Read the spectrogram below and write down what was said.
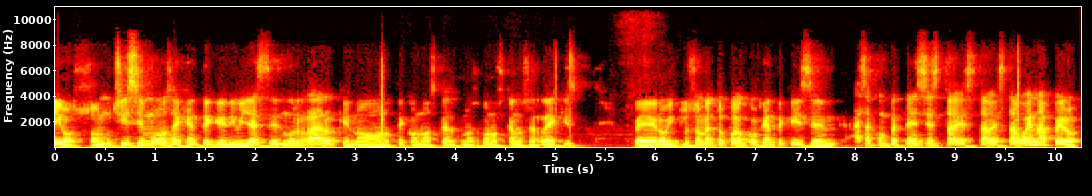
digo, son muchísimos, hay gente que digo, ya es, muy raro que no, no te conozcas, no se conozcan los RX, pero incluso me he topado con gente que dicen, ah, esa competencia está, está, está buena, pero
